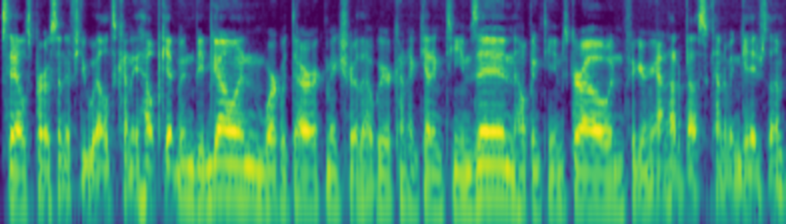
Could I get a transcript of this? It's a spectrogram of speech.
salesperson, if you will, to kind of help get Moonbeam going, work with Derek, make sure that we were kind of getting teams in, helping teams grow, and figuring out how to best kind of engage them.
